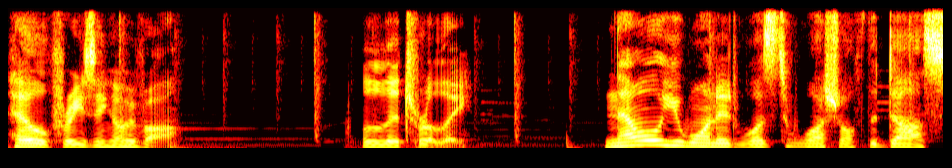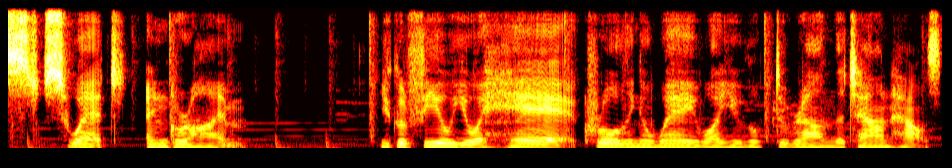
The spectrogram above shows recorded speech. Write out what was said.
Hell freezing over. Literally. Now all you wanted was to wash off the dust, sweat, and grime. You could feel your hair crawling away while you looked around the townhouse,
